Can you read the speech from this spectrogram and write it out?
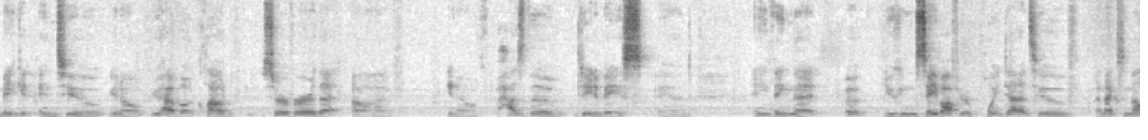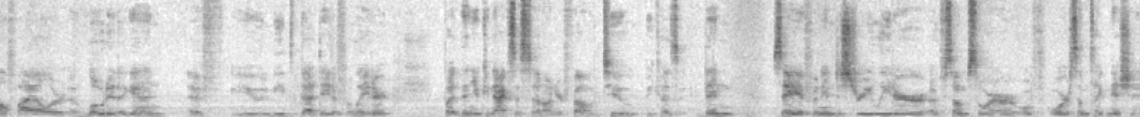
make it into you know you have a cloud server that uh, you know has the database and anything that uh, you can save off your point data to an XML file or and load it again if you need that data for later. But then you can access it on your phone too, because then, say if an industry leader of some sort or, or, or some technician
